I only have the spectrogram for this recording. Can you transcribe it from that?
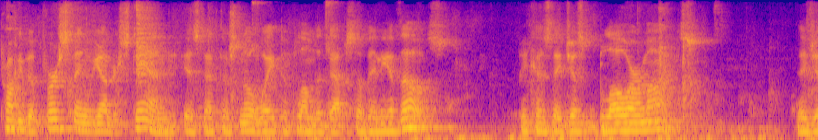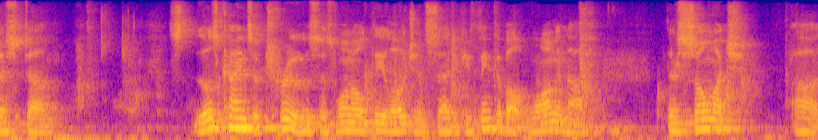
probably the first thing we understand is that there's no way to plumb the depths of any of those because they just blow our minds. They just, um, those kinds of truths, as one old theologian said, if you think about long enough, there's so much uh,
